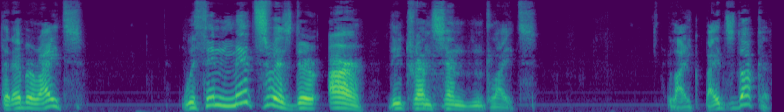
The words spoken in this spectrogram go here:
the Rebbe writes, within mitzvahs there are the transcendent lights, like by tzedakah.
